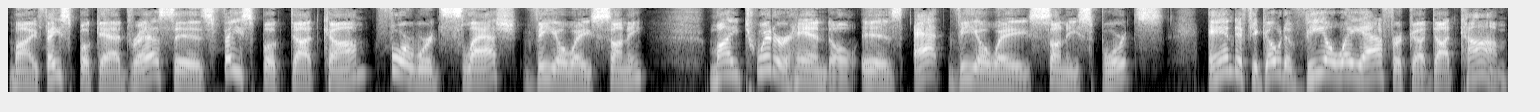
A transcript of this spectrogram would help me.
My Facebook address is facebook.com forward slash VOA Sunny. My Twitter handle is at VOA Sunny Sports. And if you go to voaafrica.com,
